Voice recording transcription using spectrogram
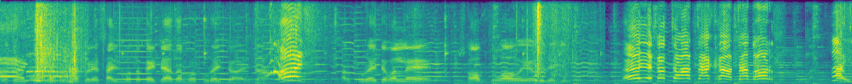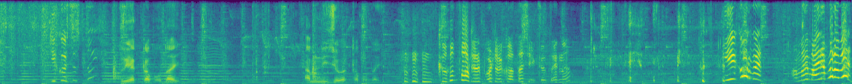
প্রথমে টুকরা টুকরা করে সাইজ মতো কাইটা তারপর পুরাইতে হয়। আর পুরাইতে পারলে সব ধোয়া হয়ে উঠে যাবে। এই এটা চা চা খা চা ধর। কি কইছিস তুই? তুই একটা বোধাই। আমি নিজেও একটা বোধাই। খুব পটর পটর কথা শিখছো তাই না? কি করবেন? আমার বাইরে ফেলাবেন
